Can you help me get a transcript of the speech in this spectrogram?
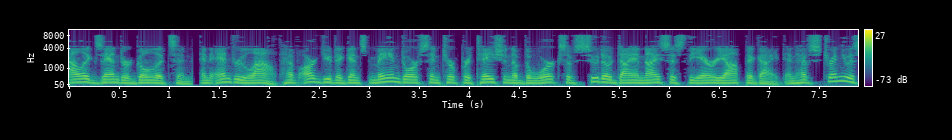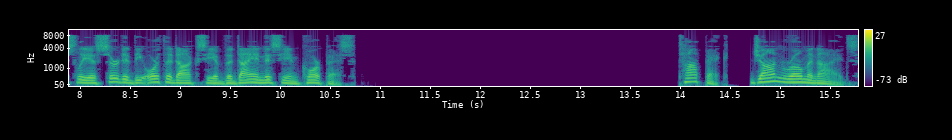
Alexander Golitzin, and Andrew Louth have argued against Meyendorff's interpretation of the works of Pseudo-Dionysius the Areopagite and have strenuously asserted the orthodoxy of the Dionysian corpus. John Romanides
